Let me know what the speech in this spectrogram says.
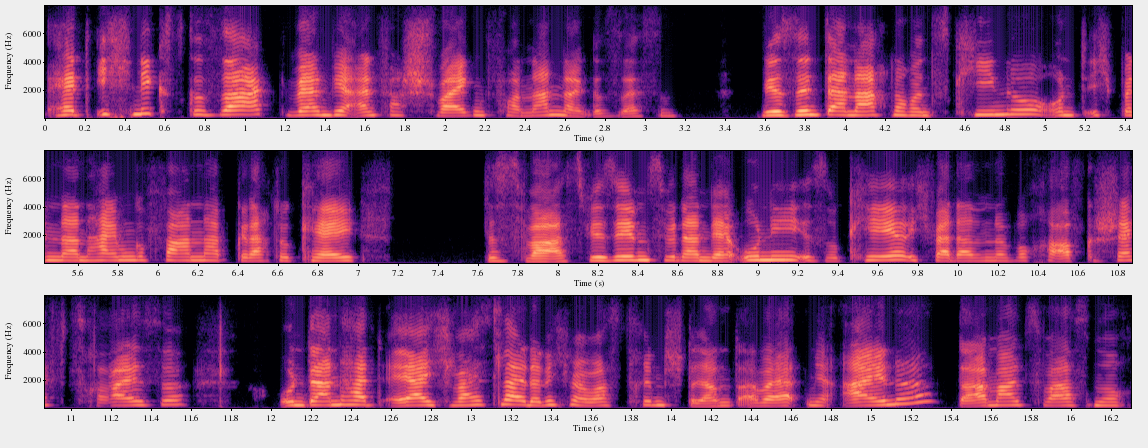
hätte ich nichts gesagt, wären wir einfach schweigend voneinander gesessen. Wir sind danach noch ins Kino und ich bin dann heimgefahren und habe gedacht, okay, das war's. Wir sehen uns wieder an der Uni, ist okay. Ich war dann eine Woche auf Geschäftsreise. Und dann hat er, ich weiß leider nicht mehr, was drin stand, aber er hat mir eine, damals war es noch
